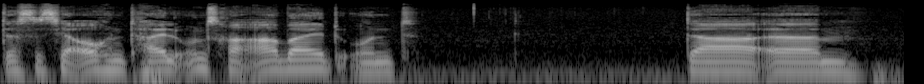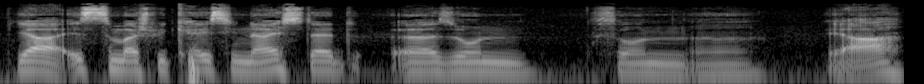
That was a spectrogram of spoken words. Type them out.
das ist ja auch ein Teil unserer Arbeit und da ähm, ja, ist zum Beispiel Casey Neistat äh, so ein, so ein äh, ja,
